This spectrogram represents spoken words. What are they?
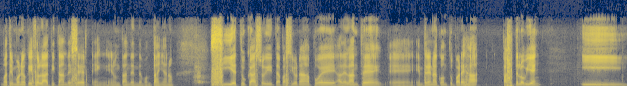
un matrimonio que hizo la Titan Desert en, en un tándem de montaña, ¿no? Si es tu caso y te apasiona, pues adelante, eh, entrena con tu pareja, pásatelo bien y,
